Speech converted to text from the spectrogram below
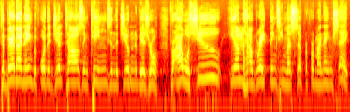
To bear thy name before the Gentiles and kings and the children of Israel. For I will shew him how great things he must suffer for my name's sake.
